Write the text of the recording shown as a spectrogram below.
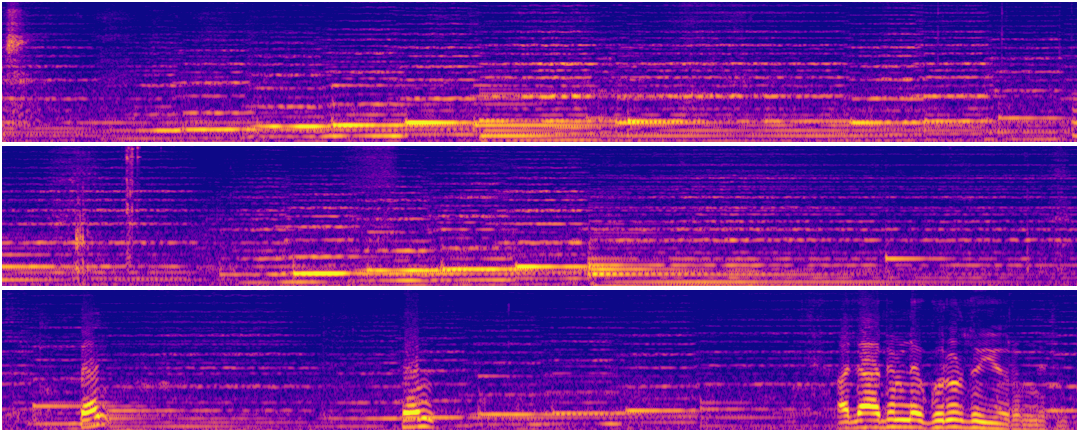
Ömer. Ben ben Ali abimle gurur duyuyorum dedim.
